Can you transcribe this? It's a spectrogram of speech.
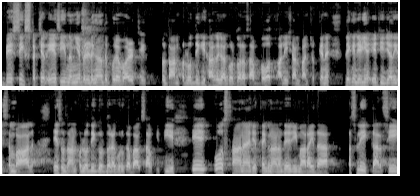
ਬੇਸਿਕ ਸਟਰਕਚਰ ਇਹ ਸੀ, ਨਵੀਆਂ ਬਿਲਡਿੰਗਾਂ ਤੇ ਪੂਰੇ ਵਰਲਡ 'ਚ ਸੁਲਤਾਨਪੁਰ, ਲੋਧੀ ਕੀ ਹਰ ਜਗ੍ਹਾ ਗੁਰਦੁਆਰਾ ਸਾਹਿਬ ਬਹੁਤ ਆਲੀਸ਼ਾਨ ਬਣ ਚੁੱਕੇ ਨੇ। ਲੇਕਿਨ ਜਿਹੜੀਆਂ ਇਹ ਚੀਜ਼ਾਂ ਦੀ ਸੰਭਾਲ ਇਹ ਸੁਲਤਾਨਪੁਰ, ਲੋਧੀ ਗੁਰਦੁਆਰਾ ਗੁਰੂ ਕਾ ਬਾਗ ਸਾਹਿਬ ਕੀਤੀ ਹੈ ਇਹ ਉਹ ਸਥਾਨ ਹੈ ਜਿੱਥੇ ਗੁਰੂ ਨਾਨਕ ਦੇਵ ਜੀ ਮਹਾਰਾਜ ਦਾ ਅਸਲੀ ਘਰ ਸੀ,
